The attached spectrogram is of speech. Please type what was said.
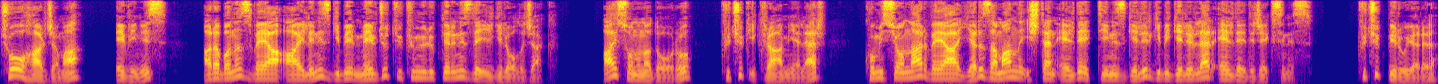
Çoğu harcama, eviniz, arabanız veya aileniz gibi mevcut yükümlülüklerinizle ilgili olacak. Ay sonuna doğru, küçük ikramiyeler, komisyonlar veya yarı zamanlı işten elde ettiğiniz gelir gibi gelirler elde edeceksiniz. Küçük bir uyarı,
